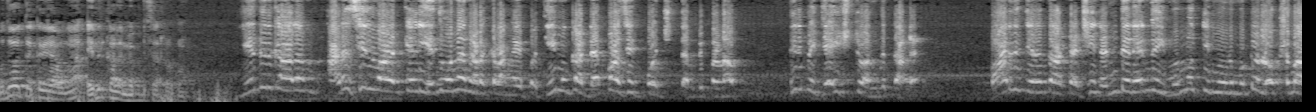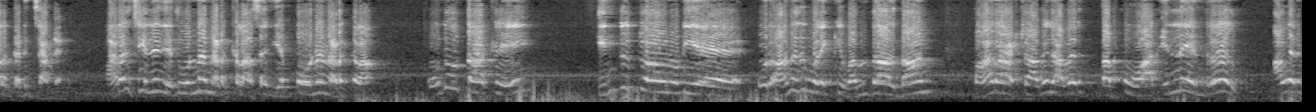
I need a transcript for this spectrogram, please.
உத்தவ் தக்கரே அவங்க எதிர்காலம் எப்படி சார் இருக்கும்? எதிர்காலம் அரசியல் வாழ்க்கையில் எது ஒண்ணா நடக்கிறாங்க இப்ப திமுக டெபாசிட் போச்சு தம்பி பிரணாப். திருப்பி ஜெயிச்சுட்டு வந்துட்டாங்க. பாரதிய ஜனதா கட்சி ரெண்டுல இருந்து முன்னூத்தி மூணு மட்டும் லோக்சபால கடிச்சாங்க. அரசியலில் எது ஒண்ணா நடக்கலாம் சார் எப்ப ஒண்ணா நடக்கலாம்? உத்தவ் தாக்கரே இந்துத்துவனுடைய ஒரு அணுகுமுறைக்கு வந்தால்தான் மகாராஷ்டிராவில் அவர் தப்புவார். இல்லை என்றால் அவர்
